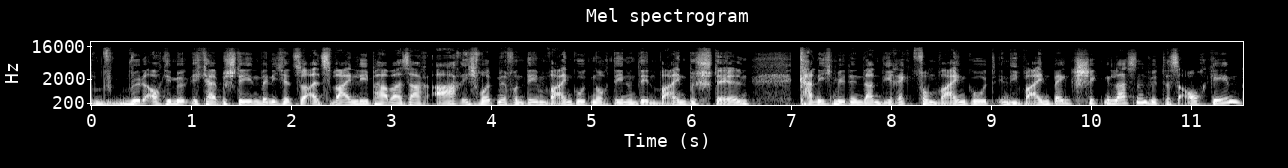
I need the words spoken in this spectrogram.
würde auch die Möglichkeit bestehen, wenn ich jetzt so als Weinliebhaber sage, ach, ich wollte mir von dem Weingut noch den und den Wein bestellen, kann ich mir den dann direkt vom Weingut in die Weinbank schicken lassen? Wird das auch gehen?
